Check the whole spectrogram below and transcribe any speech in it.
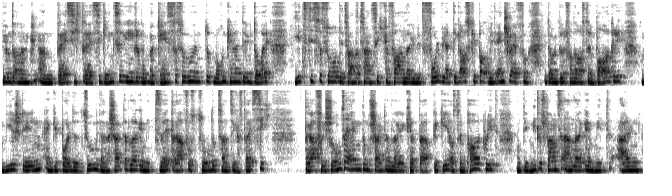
Wir haben dann einen, einen 30-30 Längsregel hingeschaut, damit wir Grenzversorgungen dort machen können dem Tal. Jetzt ist es so, die 220 kV-Anlage wird vollwertig ausgebaut mit Einschleifung, mit der drin von der Austrian Power Grid und wir stellen ein Gebäude dazu mit einer Schaltanlage mit zwei Trafos 220 auf 30. Trafo ist schon unser Eigentum, Schaltanlage gehört der APG aus dem Power Grid und die Mittelspannungsanlage mit allen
